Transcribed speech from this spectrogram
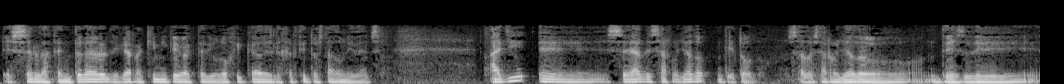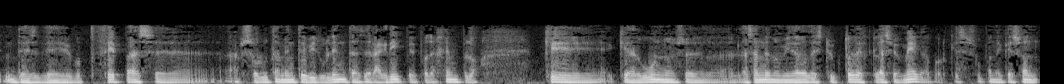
es la central de guerra química y bacteriológica del ejército estadounidense. Allí eh, se ha desarrollado de todo. Se ha desarrollado desde, desde cepas eh, absolutamente virulentas de la gripe, por ejemplo, que, algunos eh, las han denominado destructores clase omega, porque se supone que son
